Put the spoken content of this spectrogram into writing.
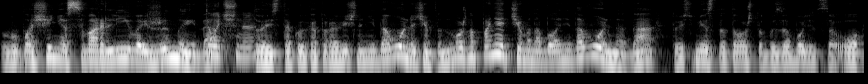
воплощение сварливой жены, да? Точно. То есть такой, которая вечно недовольна чем-то. Ну, можно понять, чем она была недовольна, да? То есть вместо того, чтобы заботиться о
